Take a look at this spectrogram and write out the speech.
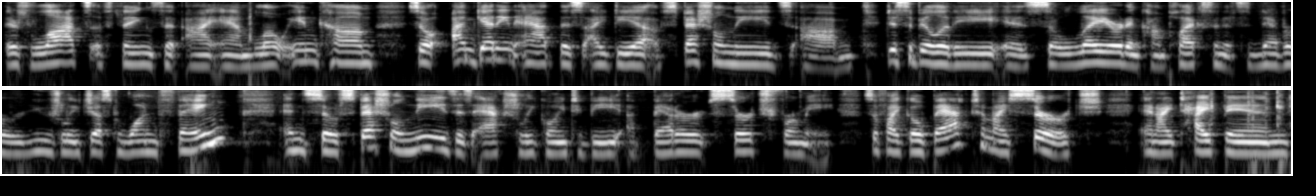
There's lots of things that I am low income. So I'm getting at this idea of special needs. Um, disability is so layered and complex and it's never usually just one thing. And so special needs is actually going to be a better search for me. So if I go back to my search and I type in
